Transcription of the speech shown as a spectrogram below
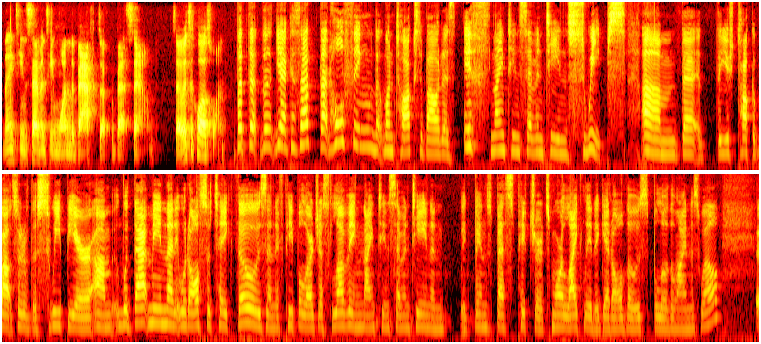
1917 won the BAFTA for Best Sound. So it's a close one. But the, the yeah, because that, that whole thing that one talks about as if 1917 sweeps, um, that, that you talk about sort of the sweep year, um, would that mean that it would also take those? And if people are just loving 1917 and it wins Best Picture, it's more likely to get all those below the line as well? Uh,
